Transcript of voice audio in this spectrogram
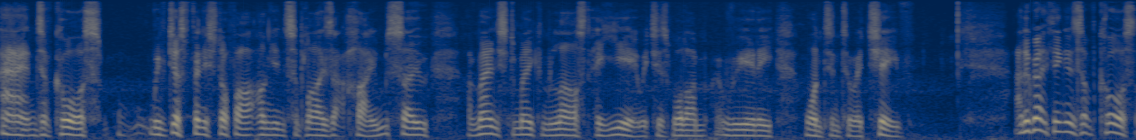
And of course, we've just finished off our onion supplies at home, so I've managed to make them last a year, which is what I'm really wanting to achieve. And the great thing is, of course,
